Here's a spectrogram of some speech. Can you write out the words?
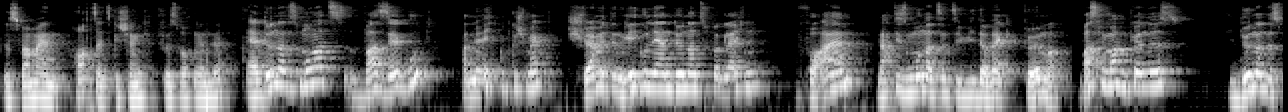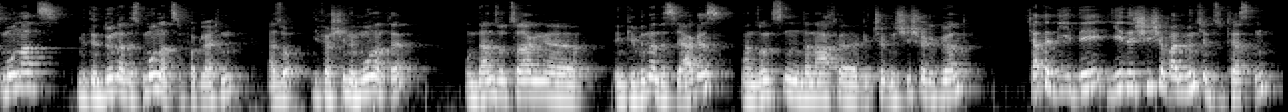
Das war mein Hochzeitsgeschenk fürs Wochenende. Äh, Döner des Monats war sehr gut. Hat mir echt gut geschmeckt. Schwer mit den regulären Dönern zu vergleichen. Vor allem, nach diesem Monat sind sie wieder weg. Für immer. Was wir machen können ist, die Döner des Monats mit den Döner des Monats zu vergleichen. Also die verschiedenen Monate. Und dann sozusagen äh, den Gewinner des Jahres. Ansonsten danach äh, gechillt Shisha gegönnt. Ich hatte die Idee, jede Shisha bei München zu testen.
